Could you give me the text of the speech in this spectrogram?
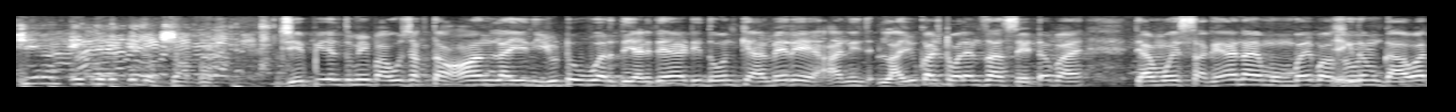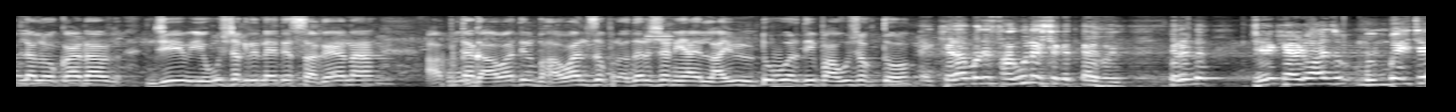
किरण एक विकेट के नुकसान जे पी एल तुम्ही पाहू शकता ऑनलाईन यूट्यूबवरती आणि त्यासाठी दोन कॅमेरे आणि लाईव्ह कास्टवाल्यांचा सेटअप आहे. त्यामुळे सगळ्यांना मुंबईपासून एकदम गावातल्या लोकांना जे येऊ शकले नाही ते सगळ्यांना आपल्या गावातील भावांचं प्रदर्शन या लाईव्ह यूट्यूबवरती पाहू शकतो. खेळामध्ये सांगू नाही शकत काय होईल. कारण जे खेळाडू आज मुंबईचे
